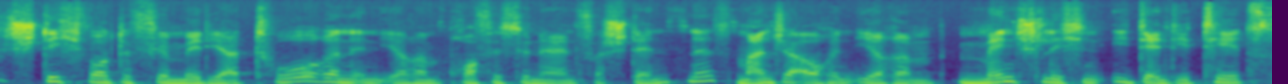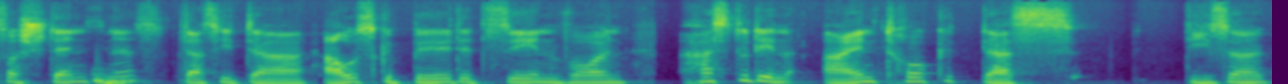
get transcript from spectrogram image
Stichworte für Mediatoren in ihrem professionellen Verständnis, manche auch in ihrem menschlichen Identitätsverständnis, mhm. dass sie da ausgebildet sehen wollen. Hast du den Eindruck, dass dieser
